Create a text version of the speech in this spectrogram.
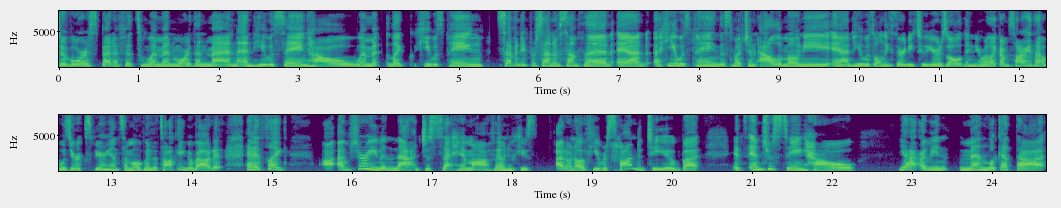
divorce benefits women more than men. And he was saying how women like he was paying 70% of something and he was paying this much in alimony and he was only 32 years old. And you were like i'm sorry that was your experience. I'm open to talking about it. And it's like I- i'm sure even that just set him off. And he's i don't know if he responded to you but it's interesting how yeah i mean men look at that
